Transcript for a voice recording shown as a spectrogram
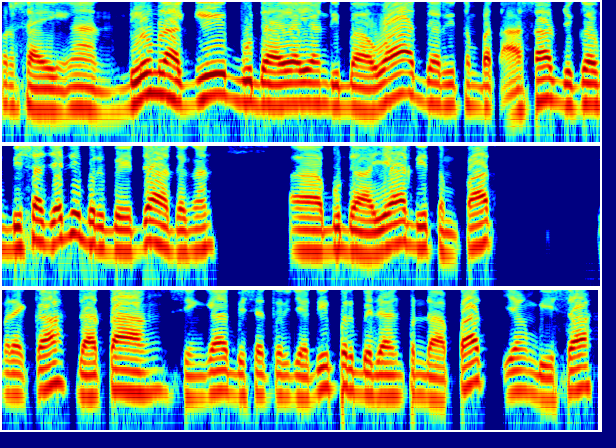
persaingan. Belum lagi budaya yang dibawa dari tempat asal juga bisa jadi berbeda dengan uh, budaya di tempat mereka datang. Sehingga bisa terjadi perbedaan pendapat yang bisa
